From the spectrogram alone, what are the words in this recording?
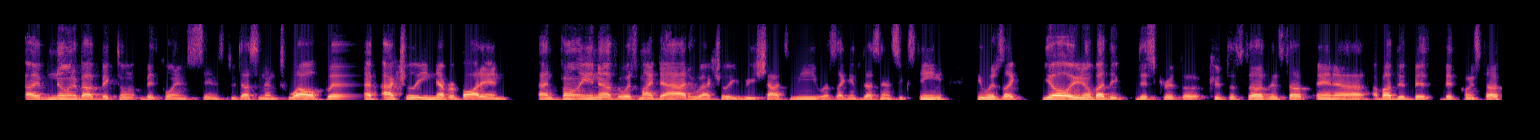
I've known about Bitcoin, since 2012, but I've actually never bought in. And funnily enough, it was my dad who actually reached out to me. It was like in 2016. He was like, "Yo, you know about the, this crypto crypto stuff and stuff, and uh, about the Bitcoin stuff."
